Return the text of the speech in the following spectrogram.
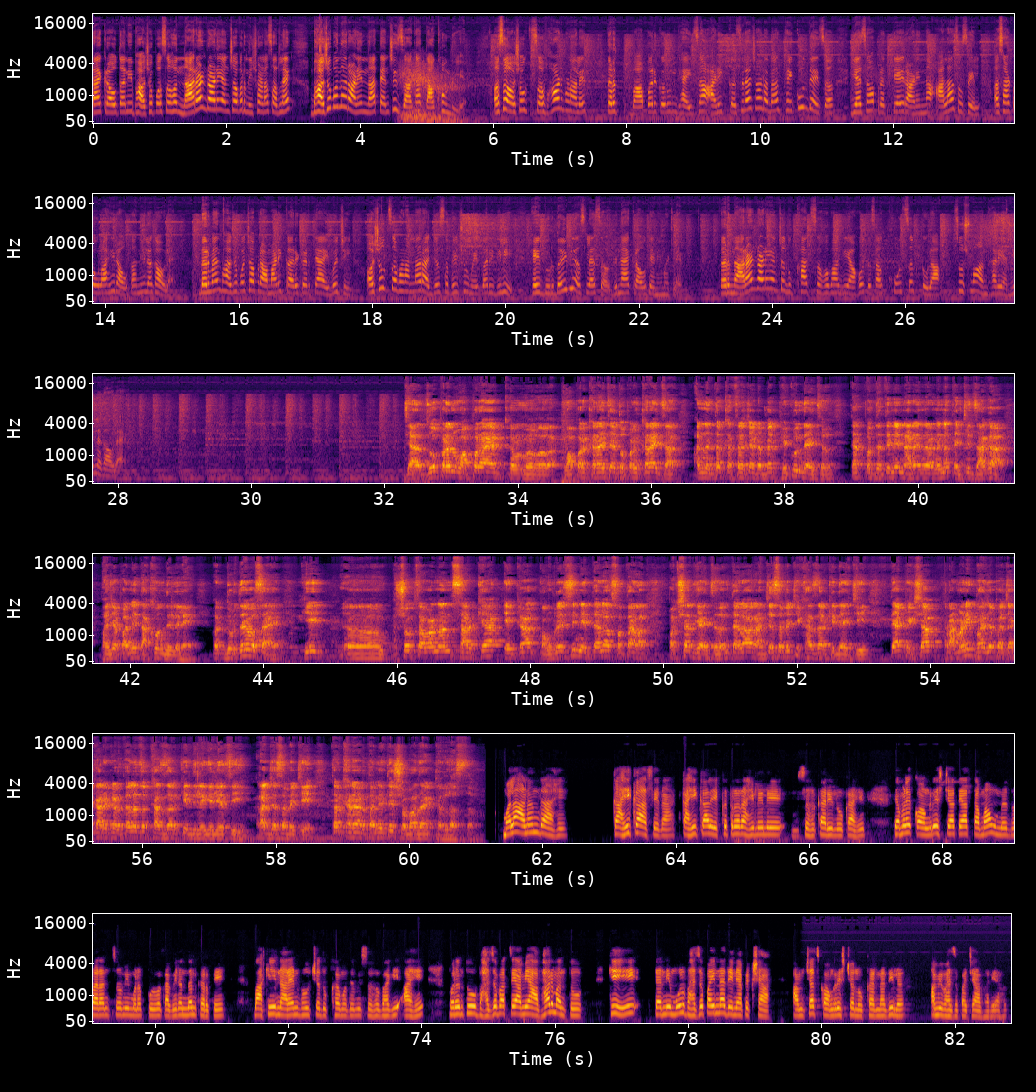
विनायक राऊतांनी भाजपसह नारायण राणे यांच्यावर निशाणा साधलाय. भाजपनं राणेंना त्यांची जागा दाखवून दिली आहे असं अशोक चव्हाण म्हणाले तर वापर करून घ्यायचा आणि कचऱ्याच्या डब्यात फेकून द्यायचं याचा प्रत्यय राणेंना आलाच असेल असा टोलाही राऊतांनी लगावलाय. दरम्यान भाजपच्या प्रामाणिक कार्यकर्त्याऐवजी अशोक चव्हाणांना राज्यसभेची उमेदवारी दिली हे दुर्दैवी असल्याचं विनायक राऊत यांनी म्हटलंय. तर नारायण राणे यांच्या दुःखात सहभागी आहोत असा खोचक टोला सुषमा अंधारे यांनी लगावलाय. ज्या जोपर्यंत वापर आहे वापर करायचा आहे तोपर्यंत करायचा आणि नंतर कचऱ्याच्या डब्यात फेकून द्यायचं त्याच पद्धतीने नारायण राणेंना त्यांची जागा भाजपाने दाखवून दिलेली आहे. पण दुर्दैव असं आहे की अशोक चव्हाणांसारख्या एका काँग्रेसी नेत्याला स्वतःला पक्षात घ्यायचं आणि त्याला राज्यसभेची खासदारकी द्यायची त्यापेक्षा प्रामाणिक भाजपाच्या कार्यकर्त्याला जर खासदारकी दिली गेली असती राज्यसभेची तर खऱ्या अर्थाने ते शोभादायक ठरलं असतं. मला आनंद आहे. काही का असेना काही काळ एकत्र राहिलेले सहकारी लोक आहेत. त्यामुळे काँग्रेसच्या त्या तमाम उमेदवारांचं मी मनपूर्वक अभिनंदन करते. बाकी नारायण भाऊच्या दुःखामध्ये मी सहभागी आहे. परंतु भाजपाचे आम्ही आभार मानतो की त्यांनी मूळ भाजपाईंना देण्यापेक्षा आमच्याच काँग्रेसच्या लोकांना दिलं. आम्ही भाजपाचे आभारी आहोत.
